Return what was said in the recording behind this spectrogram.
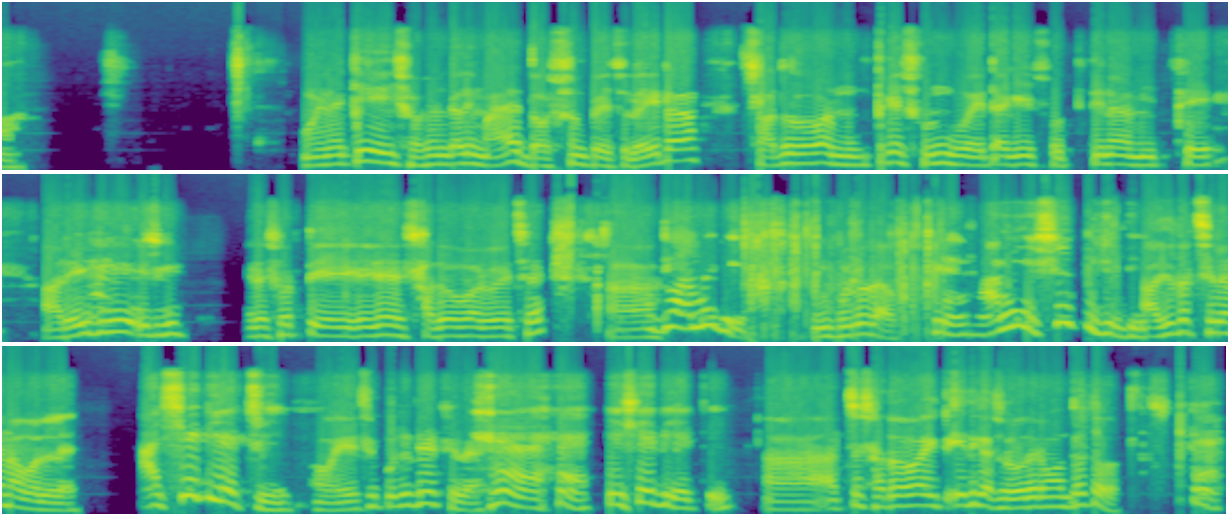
মা। ওই নাকি এই শ্মশান কালী মায়ের দর্শন পেয়েছিল। এটা সাধু বাবার মুখ থেকে শুনব, এটা কি সত্যি না মিথ্যে? আর এইদিকে এদিকে এটা সত্যি এই- এই যে সাধু বাবা রয়েছে আহ পুজো আমি দিই? তুমি পুজো দাও। হ্যাঁ আমি এসে পুজো দিই। আজকে তো ছেলে না বললে? এসে দিয়েছি। ও এসে পুজো দিয়েছিলে? হ্যাঁ হ্যাঁ এসে দিয়েছি। আহ, আচ্ছা সাধু বাবা একটু এদিকে আসো রোদের মধ্যে তো? হ্যাঁ।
